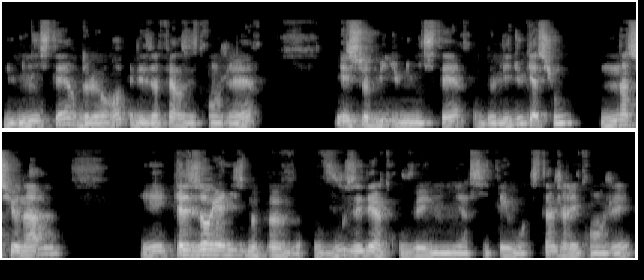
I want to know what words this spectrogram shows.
du ministère de l'Europe et des Affaires étrangères et celui du ministère de l'Éducation nationale. Et quels organismes peuvent vous aider à trouver une université ou un stage à l'étranger?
